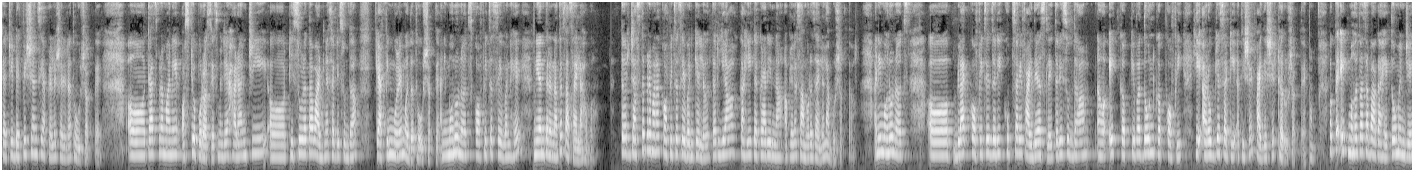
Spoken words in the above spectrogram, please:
त्याची डेफिशियन्सी आपल्याला शरीरात होऊ शकते. त्याचप्रमाणे ऑस्टिओपोरोसिस म्हणजे हाडांची ठिसूळता वाढण्यासाठी सुद्धा कॅफिनमुळे मदत होऊ शकते. आणि म्हणूनच कॉफीचं सेवन हे नियंत्रणातच असायला हवं. तर जास्त प्रमाणात कॉफीचं सेवन केलं तर या काही तक्रारींना आपल्याला सामोरं जायला लागू शकतं. आणि म्हणूनच ब्लॅक कॉफीचे जरी खूप सारे फायदे असले तरीसुद्धा एक कप किंवा दोन कप कॉफी ही आरोग्यासाठी अतिशय फायदेशीर ठरू शकते. फक्त एक महत्त्वाचा भाग आहे तो म्हणजे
